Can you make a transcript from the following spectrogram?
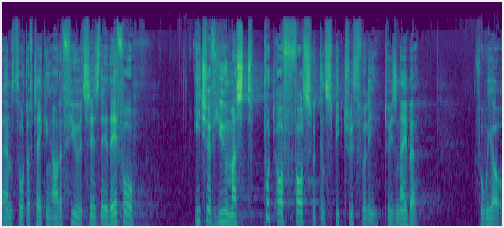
um, thought of taking out a few. It says there, therefore, each of you must put off falsehood and speak truthfully to his neighbor, for we are,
